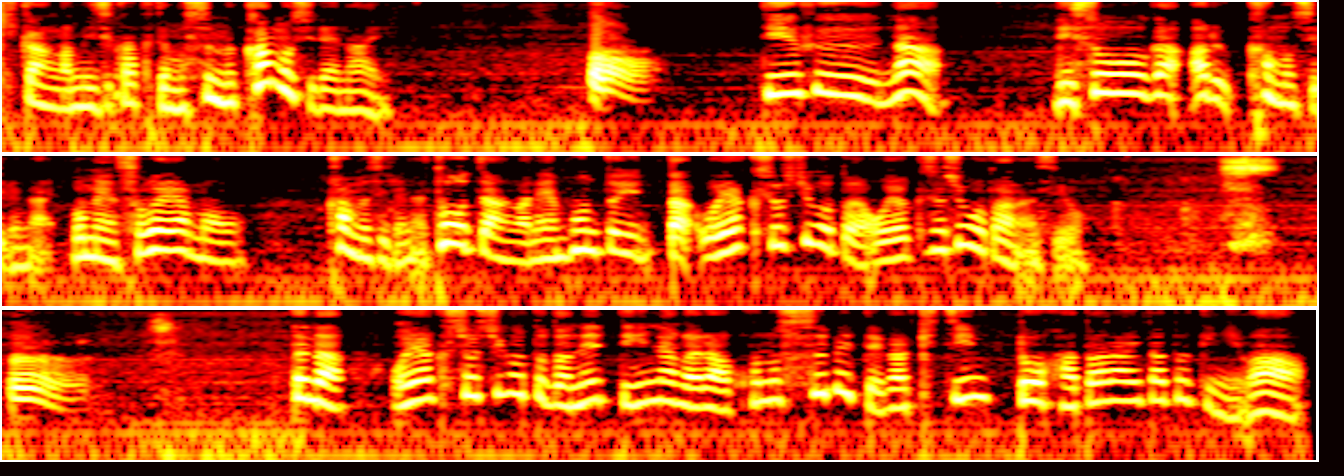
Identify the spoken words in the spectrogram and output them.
期間が短くても済むかもしれない。うん。っていう風な理想があるかもしれない。ごめん、それはもう、かもしれない。父ちゃんがね、本当言った、お役所仕事はお役所仕事なんですよ。うん。ただ、お役所仕事だねって言いながら、この全てがきちんと働いた時には、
